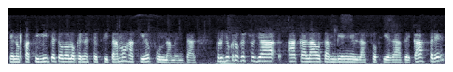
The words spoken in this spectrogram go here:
que nos facilite todo lo que necesitamos ha sido fundamental. Pero yo creo que eso ya ha calado también en la sociedad de Cáceres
